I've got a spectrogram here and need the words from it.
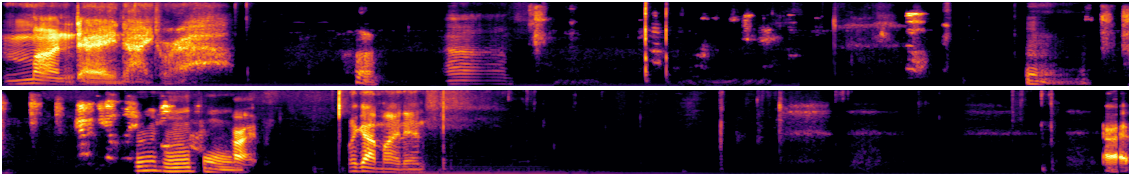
Monday Night Raw. Huh. Um, Hmm. Mhm. all right. I got mine in. All right.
